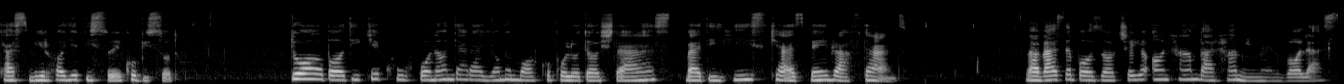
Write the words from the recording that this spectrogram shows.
تصویرهای 21 و 22 دو آبادی که کوهبنان در ایام مارکوپولو داشته است بدیهی است که از بین رفتند و وضع بازارچه آن هم بر همین منوال است.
